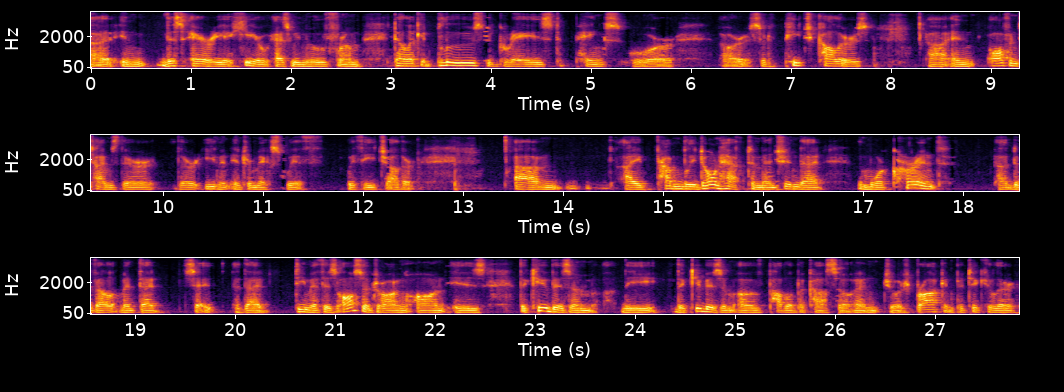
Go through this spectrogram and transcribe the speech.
uh, in this area here, as we move from delicate blues to grays to pinks or or sort of peach colors, uh, and oftentimes they're they're even intermixed with with each other. Um, I probably don't have to mention that the more current uh, development that that Demuth is also drawing on is the cubism, the the cubism of Pablo Picasso and George Braque in particular.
